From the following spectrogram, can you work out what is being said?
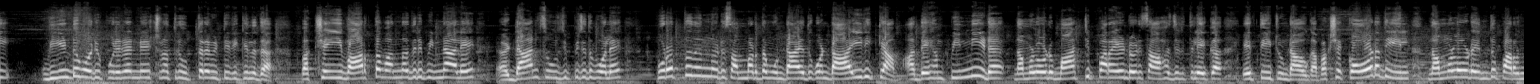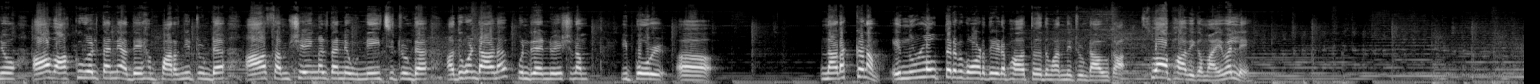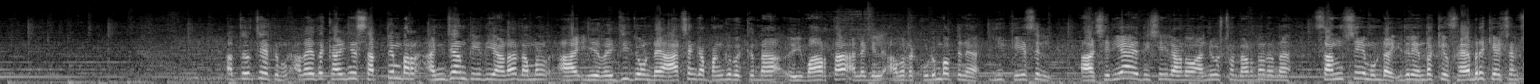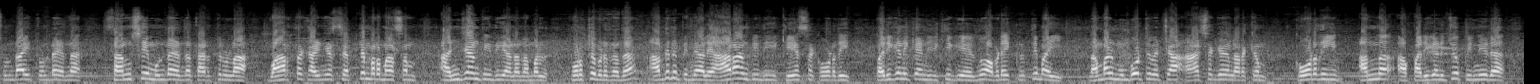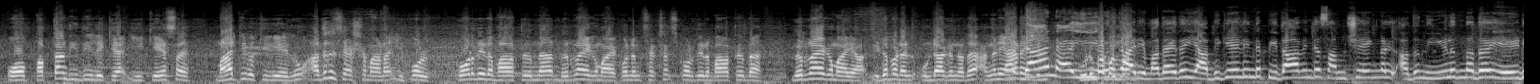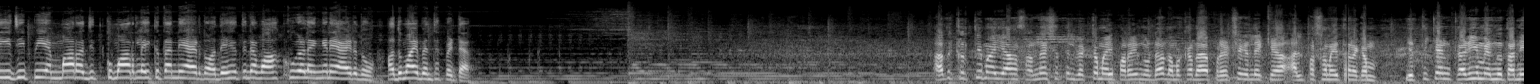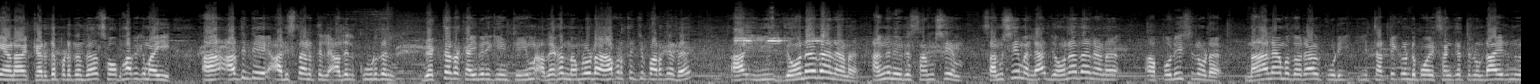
വീണ്ടും ഒരു പുനരന്വേഷണത്തിന് ഉത്തരവിട്ടിരിക്കുന്നത്. പക്ഷേ ഈ വാർത്ത വന്നതിന് പിന്നാലെ ഡാൻ സൂചിപ്പിച്ചതുപോലെ പുറത്തു നിന്നൊരു സമ്മർദ്ദം ഉണ്ടായതുകൊണ്ടായിരിക്കാം അദ്ദേഹം പിന്നീട് നമ്മളോട് മാറ്റി പറയേണ്ട ഒരു സാഹചര്യത്തിലേക്ക് എത്തിയിട്ടുണ്ടാവുക. പക്ഷെ കോടതിയിൽ നമ്മളോട് എന്തു പറഞ്ഞോ? ആ വാക്കുകൾ തന്നെ അദ്ദേഹം പറഞ്ഞിട്ടുണ്ട്. ആ സംശയങ്ങൾ തന്നെ ഉന്നയിച്ചിട്ടുണ്ട്. അതുകൊണ്ടാണ് പുനരന്വേഷണം ഇപ്പോൾ നടക്കണം എന്നുള്ള ഉത്തരവ് കോടതിയുടെ ഭാഗത്ത് നിന്ന് വന്നിട്ടുണ്ടാവുക. സ്വാഭാവികമായും അല്ലേ? തീർച്ചയായിട്ടും. അതായത് കഴിഞ്ഞ സെപ്റ്റംബർ അഞ്ചാം തീയതിയാണ് നമ്മൾ ഈ റെജി ജോണിന്റെ ആശങ്ക പങ്കുവെക്കുന്ന ഈ വാർത്ത അല്ലെങ്കിൽ അവരുടെ കുടുംബത്തിന് ഈ കേസിൽ ശരിയായ ദിശയിലാണോ അന്വേഷണം നടന്നതെന്ന് സംശയമുണ്ട്. ഇതിൽ എന്തൊക്കെയോ ഫാബ്രിക്കേഷൻസ് ഉണ്ടായിട്ടുണ്ട് എന്ന സംശയമുണ്ട് എന്ന തരത്തിലുള്ള വാർത്ത കഴിഞ്ഞ സെപ്റ്റംബർ മാസം അഞ്ചാം തീയതിയാണ് നമ്മൾ പുറത്തുവിടുന്നത്. അതിന് പിന്നാലെ ആറാം തീയതി കേസ് കോടതി പരിഗണിക്കാനിരിക്കുകയായിരുന്നു. അവിടെ കൃത്യമായി നമ്മൾ മുമ്പോട്ട് വെച്ച ആശങ്കകളടക്കം കോടതി അന്ന് പരിഗണിച്ചു. പിന്നീട് പത്താം തീയതിയിലേക്ക് ഈ കേസ് മാറ്റിവെക്കുകയായിരുന്നു. അതിനുശേഷമാണ് ഇപ്പോൾ കോടതിയുടെ ഭാഗത്തു നിന്ന് നിർണായകമായ കൊല്ലം സെഷൻസ് കോടതിയുടെ ഭാഗത്തു നിന്ന് നിർണായകമായ ഇടപെടൽ ഉണ്ടാകുന്നത് അങ്ങനെയാണ് കാര്യം അതായത് ഈ അബിഗേലിന്റെ പിതാവിന്റെ സംശയങ്ങൾ അത് നീളുന്നത് A D G P M R Ajith കുമാറിലേക്ക് തന്നെയായിരുന്നു. അദ്ദേഹത്തിന്റെ വാക്കുകൾ എങ്ങനെയായിരുന്നു അതുമായി ബന്ധപ്പെട്ട്? അത് കൃത്യമായി ആ സന്ദേശത്തിൽ വ്യക്തമായി പറയുന്നുണ്ട്. നമുക്കത് പ്രേക്ഷകരിലേക്ക് അല്പസമയത്തിനകം എത്തിക്കാൻ കഴിയുമെന്ന് തന്നെയാണ് കരുതപ്പെടുന്നത്. സ്വാഭാവികമായി അതിന്റെ അടിസ്ഥാനത്തിൽ അതിൽ കൂടുതൽ വ്യക്തത കൈവരിക്കുകയും ചെയ്യും. അദ്ദേഹം നമ്മളോട് ആവർത്തിച്ച് പറഞ്ഞത് ആ, ഈ ജോനാദാനാണ് അങ്ങനെ ഒരു സംശയം സംശയമല്ല ജോനാഥാനാണ് ആ, പോലീസിനോട് നാലാമത് ഒരാൾ കൂടി ഈ തട്ടിക്കൊണ്ടുപോയ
